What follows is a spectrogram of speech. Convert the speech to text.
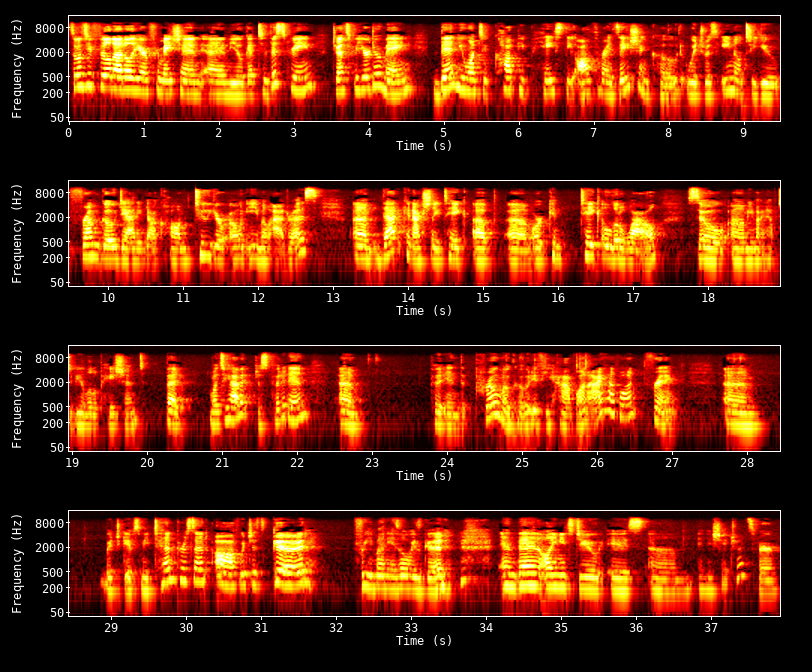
So once you've filled out all your information, um, you'll get to this screen, transfer your domain. Then you want to copy paste the authorization code, which was emailed to you from GoDaddy.com to your own email address. Um, that can actually take up um, or can take a little while. So um, you might have to be a little patient. But once you have it, just put it in. Um, put in the promo code if you have one. I have one, Frank, um, which gives me 10% off, which is good. Free money is always good. And then all you need to do is um, initiate transfer.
